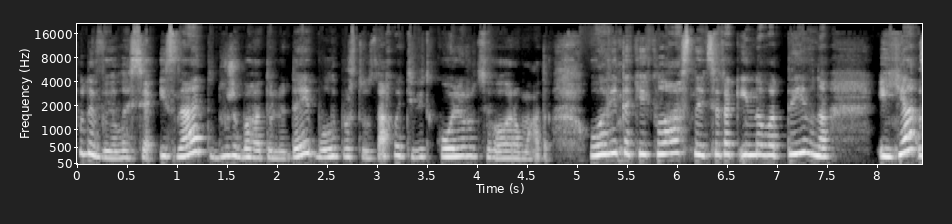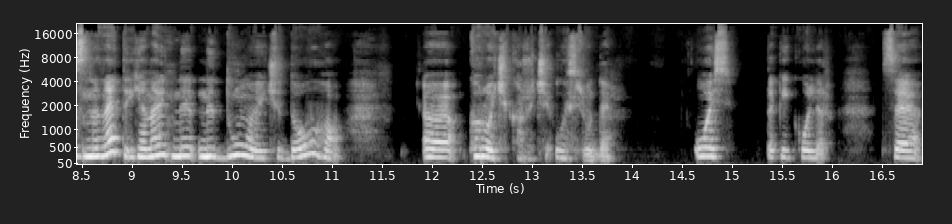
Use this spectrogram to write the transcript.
подивилася, і знаєте, дуже багато людей були просто в захваті від кольору цього аромату. О, він такий класний, це так інновативно. І я, знаєте, я навіть не не думаючи довго, е, коротше кажучи, ось люди. Ось такий колір. Це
